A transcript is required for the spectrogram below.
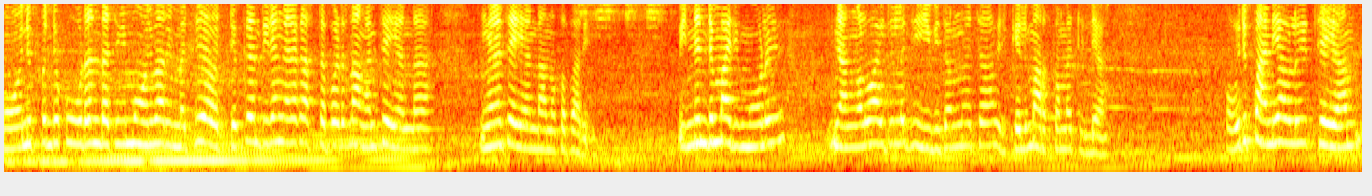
മോനിപ്പന്റെ കൂടെ എന്താ വെച്ചെങ്കിൽ മോന് വെച്ച് ഒറ്റയ്ക്ക് എന്തിനും അങ്ങനെ കഷ്ടപ്പെടുന്നു? അങ്ങനെ ചെയ്യണ്ട. ഇങ്ങനെ ചെയ്യണ്ട എന്നൊക്കെ പറയും. പിന്നെ എന്റെ മരുമോൾ ഞങ്ങളുമായിട്ടുള്ള ജീവിതം എന്ന് വെച്ചാൽ ഒരിക്കലും മറക്കാൻ പറ്റില്ല. ഒരു പണി അവൾ ചെയ്യാൻ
